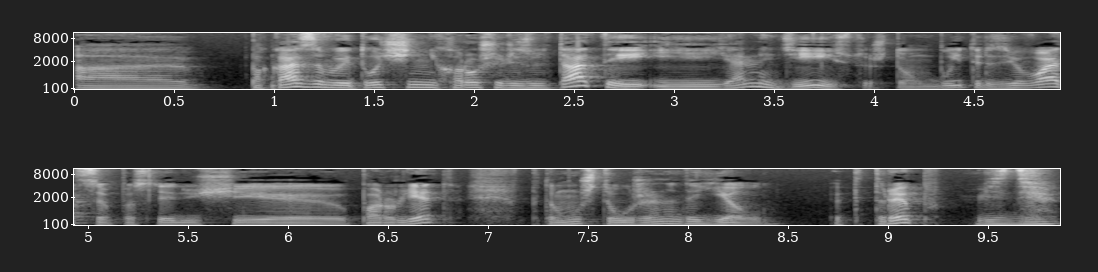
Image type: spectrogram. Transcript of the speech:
а, показывает очень хорошие результаты, и я надеюсь, что он будет развиваться в последующие пару лет, потому что уже надоел этот рэп везде,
